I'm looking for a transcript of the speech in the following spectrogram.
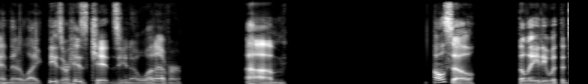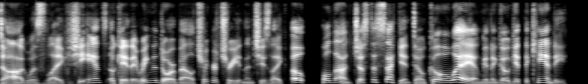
and they're like these are his kids you know whatever. Um also the lady with the dog was like, she answers, okay, they ring the doorbell, trick or treat, and then she's like, oh, hold on just a second. Don't go away. I'm to go get the candy.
